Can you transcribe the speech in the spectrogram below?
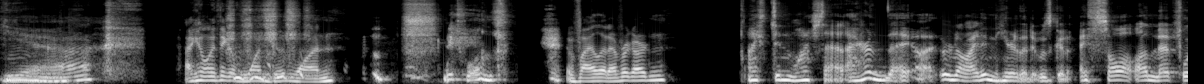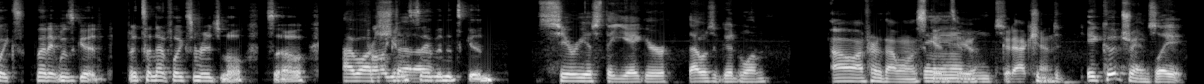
yeah. I can only think of one good one: Which one? Violet Evergarden. I didn't watch that. I heard that, uh, or no, I didn't hear that it was good. I saw on Netflix that it was good, but it's a Netflix original, so I watched probably gonna say uh, that it's good. Sirius the Jaeger. That was a good one. Oh, I've heard that one was good too. Good action. Could- it could translate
